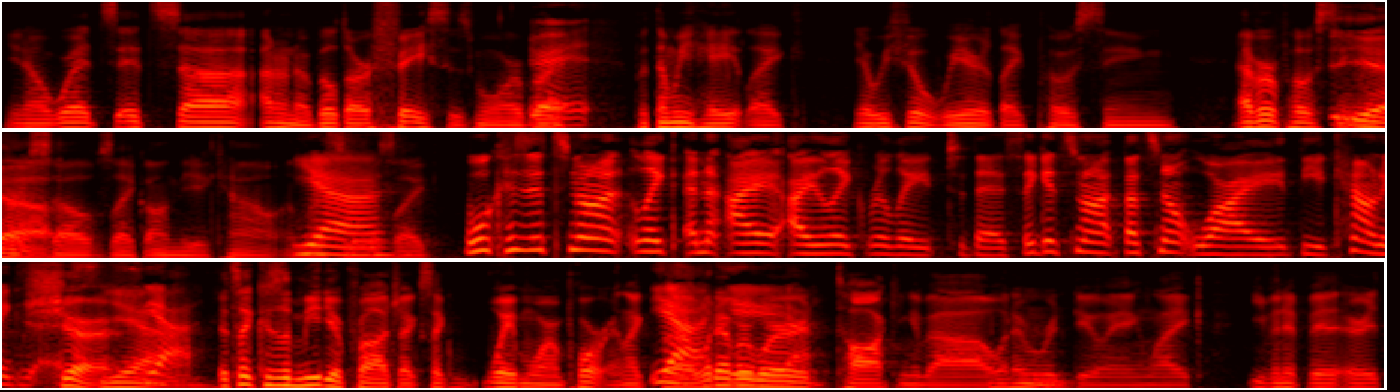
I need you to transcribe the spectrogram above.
you know, where it's it's uh I don't know, build our faces more, but Right. but then we hate like yeah, we feel weird like posting ever posting like, Yeah. ourselves like on the account unless Yeah. it was like Well, because it's not like, and I I like relate to this. Like, it's not that's not why the account exists. Sure. Yeah. yeah. It's like because the media project's like way more important. Like the- Yeah, whatever yeah, yeah, we're yeah. talking about, whatever Mhm. we're doing, like even if it or, it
